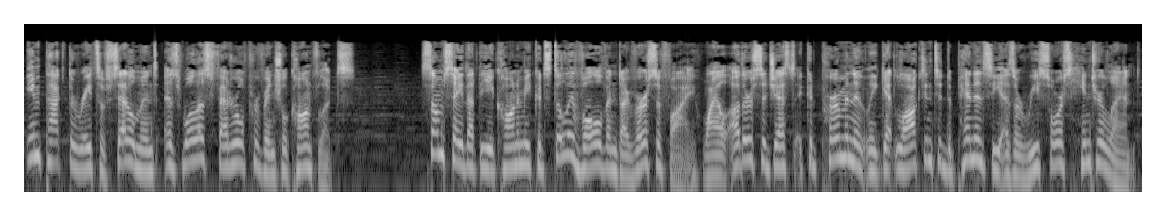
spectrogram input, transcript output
impact the rates of settlement as well as federal provincial conflicts. Some say that the economy could still evolve and diversify, while others suggest it could permanently get locked into dependency as a resource hinterland.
